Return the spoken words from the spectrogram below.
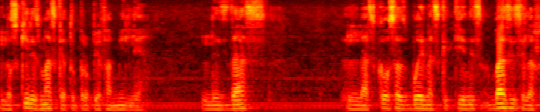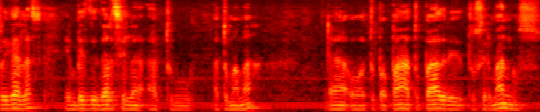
los quieres más que a tu propia familia. Les das las cosas buenas que tienes, vas y se las regalas en vez de dársela a tu, a tu mamá o a tu papá, a tu padre, a tus hermanos.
